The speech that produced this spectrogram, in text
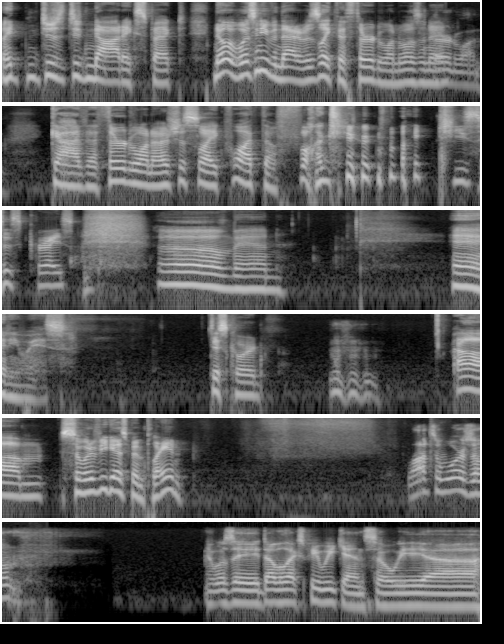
Like just did not expect no it wasn't even that. It was like the third one wasn't it? Third one. God, the third one, I was just like, what the fuck, dude? like, Jesus Christ. Oh, man. Anyways, Discord. Um, so what have you guys been playing? Lots of Warzone. It was a double XP weekend, so we uh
